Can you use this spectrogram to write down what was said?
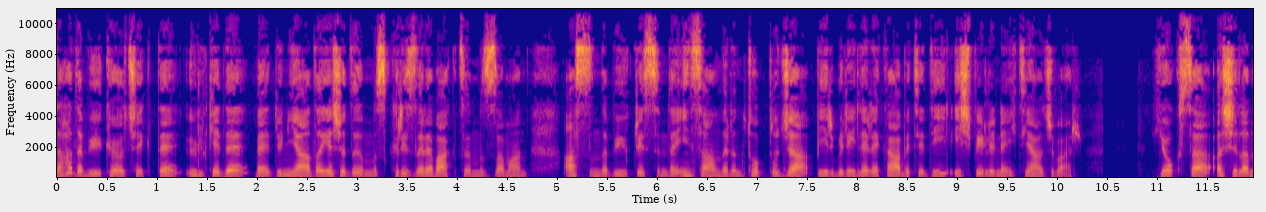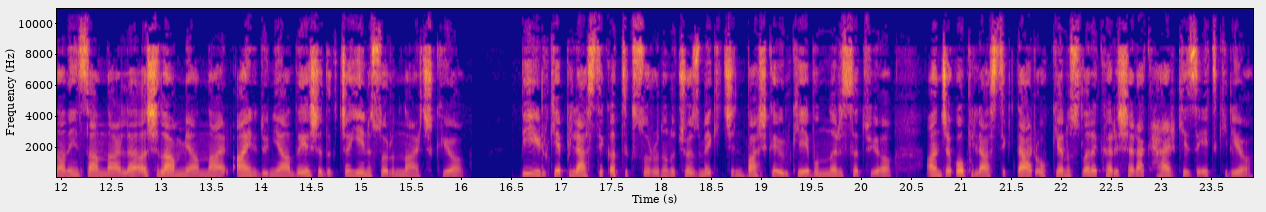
Daha da büyük ölçekte ülkede ve dünyada yaşadığımız krizlere baktığımız zaman aslında büyük resimde insanların topluca birbiriyle rekabete değil işbirliğine ihtiyacı var. Yoksa aşılanan insanlarla aşılanmayanlar aynı dünyada yaşadıkça yeni sorunlar çıkıyor. Bir ülke plastik atık sorununu çözmek için başka ülkeye bunları satıyor. Ancak o plastikler okyanuslara karışarak herkesi etkiliyor.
